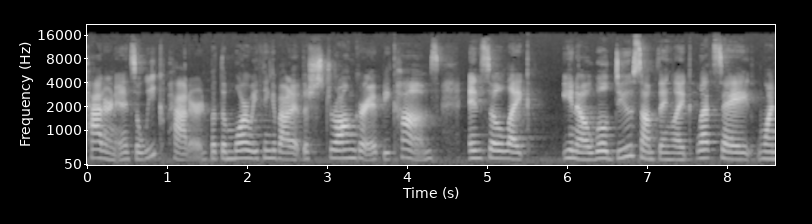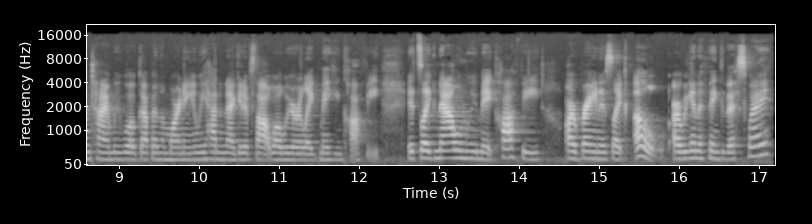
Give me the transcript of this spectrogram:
pattern and it's a weak pattern. But the more we think about it, the stronger it becomes. And so like you know, we'll do something like, let's say one time we woke up in the morning and we had a negative thought while we were like making coffee. It's like now when we make coffee, our brain is like, oh, are we going to think this way?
